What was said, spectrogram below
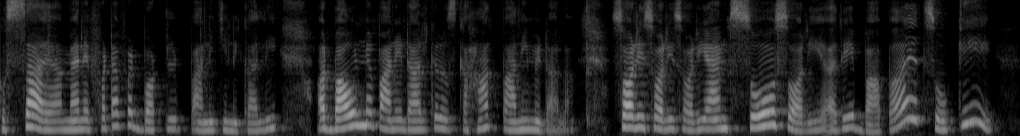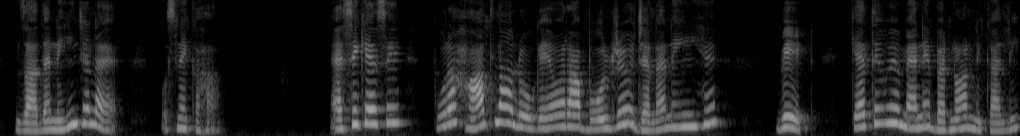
गुस्सा आया, मैंने फटाफट बॉटल पानी की निकाली और बाउल में पानी डालकर उसका हाथ पानी में डाला। Sorry sorry sorry, I am so sorry. अरे बाबा, इट्स ओके। ज़्यादा नहीं जलाया। उसने कहा, ऐसे कैसे? पूरा हाथ लाल हो गया और आप बोल रहे हो जला नहीं है। वेट कहते हुए मैंने बर्नौल निकाली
